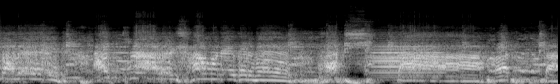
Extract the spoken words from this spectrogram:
নির্মম আপনার সামনে করব হত্যা হত্যা।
